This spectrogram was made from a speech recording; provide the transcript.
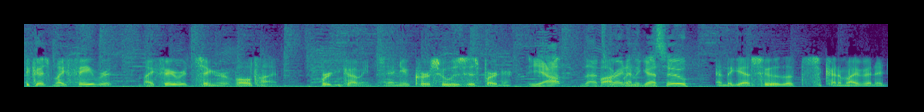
Because my favorite, my favorite singer of all time, Burton Cummings, and of course, who was his partner? yep, that's Bachman. right. And the guess who? And the guess who? That's kind of my vintage.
